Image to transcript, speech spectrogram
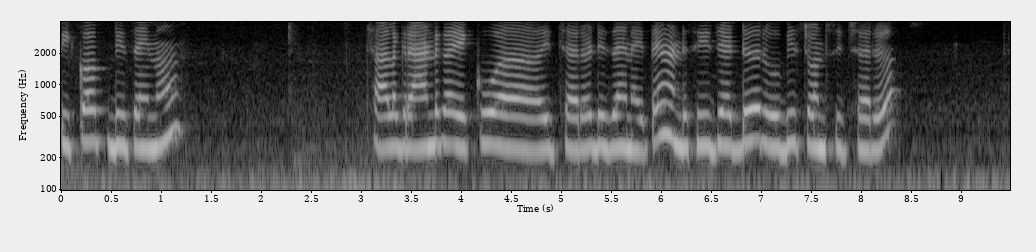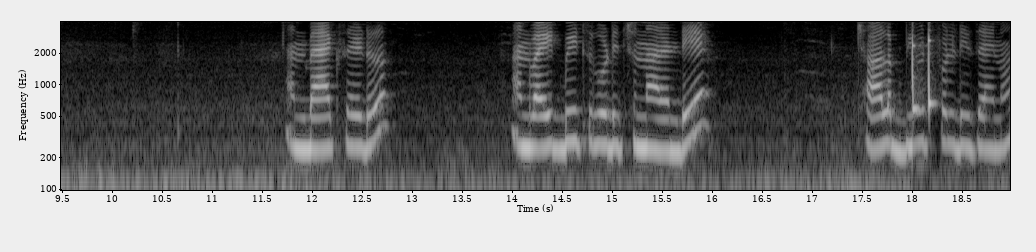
Peacock design. చాలా గ్రాండ్గా ఎక్కువ ఇచ్చారు డిజైన్ అయితే. అండ్ సీజెడ్ రూబీ స్టోన్స్ ఇచ్చారు. And back side. And white beads కూడా ఇచ్చున్నారండి. చాలా బ్యూటిఫుల్ డిజైను.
